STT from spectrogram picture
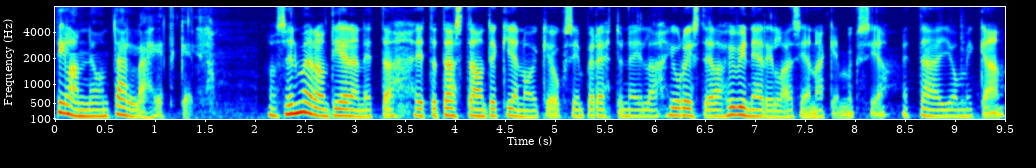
tilanne on tällä hetkellä? No sen verran tiedän, että, että tästä on tekijänoikeuksiin perehtyneillä juristeilla hyvin erilaisia näkemyksiä. Että tämä ei ole mikään,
